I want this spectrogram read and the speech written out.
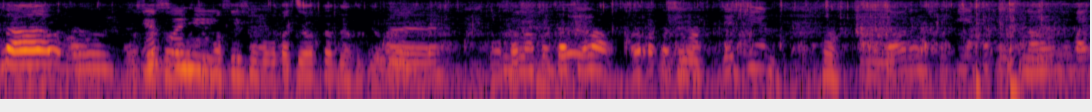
Não, não. Isso, Henrique. Vocês vão botar criança dentro aqui, ó. Olha lá, quando tá assim, olha lá. Olha pra cá, assim, ó. Dedinho. Melhor a gente seguir, porque senão não vai,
